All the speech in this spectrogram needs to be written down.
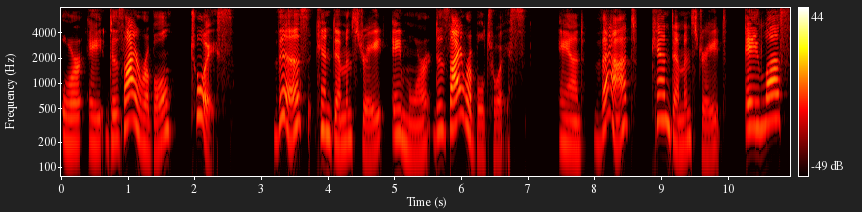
or a desirable choice. This can demonstrate a more desirable choice, and that can demonstrate a less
